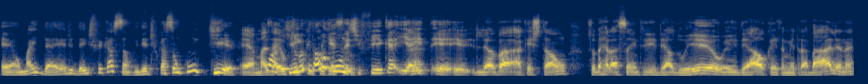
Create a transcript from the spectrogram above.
é uma ideia de identificação. Identificação com o quê? É, mas Com aí o que, que tá porque se identifica e né? aí é, é, leva a questão sobre a relação entre o ideal do eu e o ideal que ele também trabalha, né?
